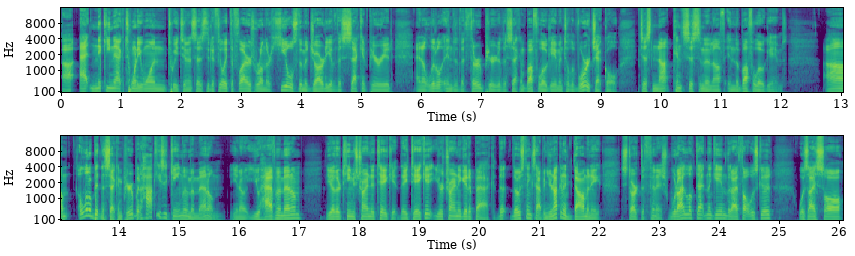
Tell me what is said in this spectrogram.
Uh, at Nicky Neck 21 tweets in and says, Did it feel like the Flyers were on their heels the majority of the second period and a little into the third period of the second Buffalo game until the Voracek goal? Just not consistent enough in the Buffalo games. Um, a little bit in the second period, but hockey's a game of momentum. You know, you have momentum, the other team's trying to take it. They take it, you're trying to get it back. Th- those things happen. You're not going to dominate start to finish. What I looked at in the game that I thought was good was I saw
